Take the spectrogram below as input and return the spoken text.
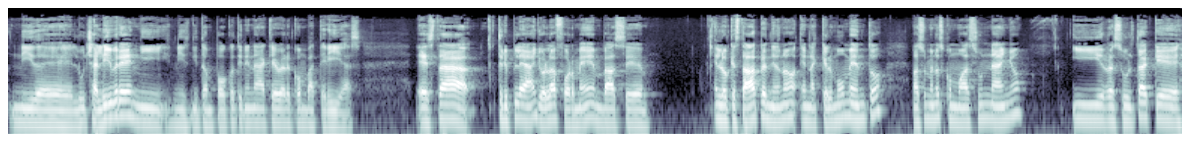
ni de lucha libre, ni, ni, ni, tampoco tiene nada que ver con baterías. Esta triple A yo la formé en base en lo que estaba aprendiendo en aquel momento, más o menos como hace un año, y resulta que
